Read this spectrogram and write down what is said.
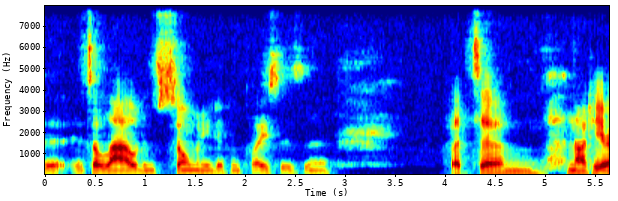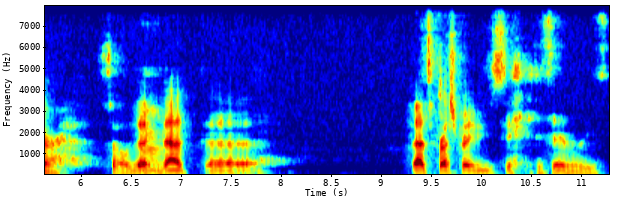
uh, it's allowed in so many different places, uh, but um, not here. So that mm. that uh, that's frustrating to see, to say the least.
